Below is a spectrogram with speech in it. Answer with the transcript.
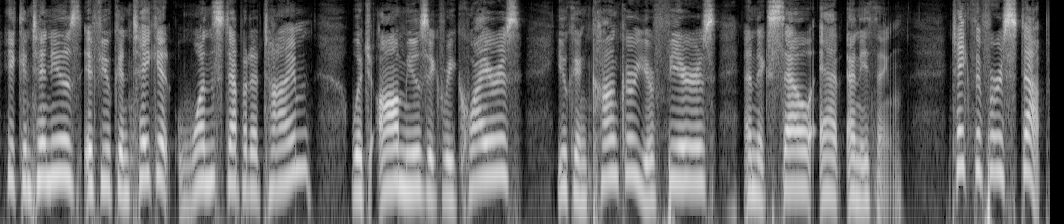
He continues If you can take it one step at a time, which all music requires, you can conquer your fears and excel at anything. Take the first step.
